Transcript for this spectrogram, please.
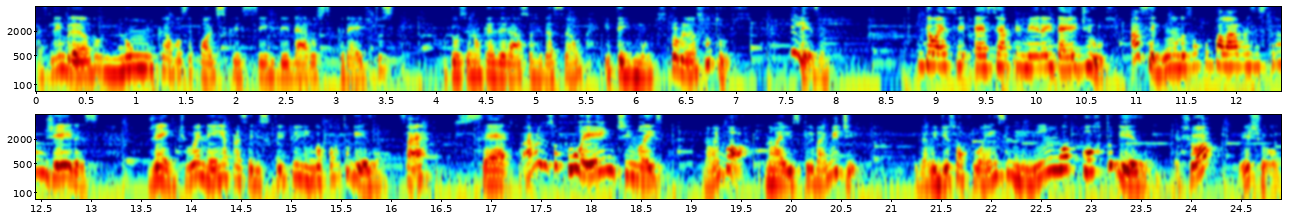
Mas lembrando, nunca você pode esquecer de dar os créditos, porque você não quer zerar a sua redação e ter muitos problemas futuros. Beleza. Então essa, é a primeira ideia de uso. A segunda são com palavras estrangeiras. Gente, o Enem é para ser escrito em língua portuguesa, certo? Certo. Ah, mas eu sou fluente em inglês. Não importa, não é isso que ele vai medir. Ele vai medir sua fluência em língua portuguesa. Fechou? Fechou.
